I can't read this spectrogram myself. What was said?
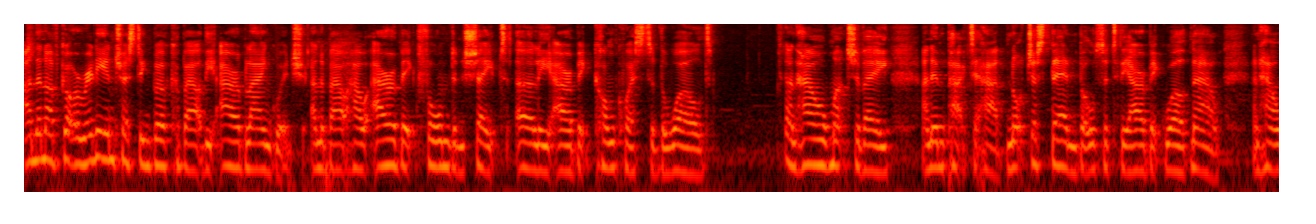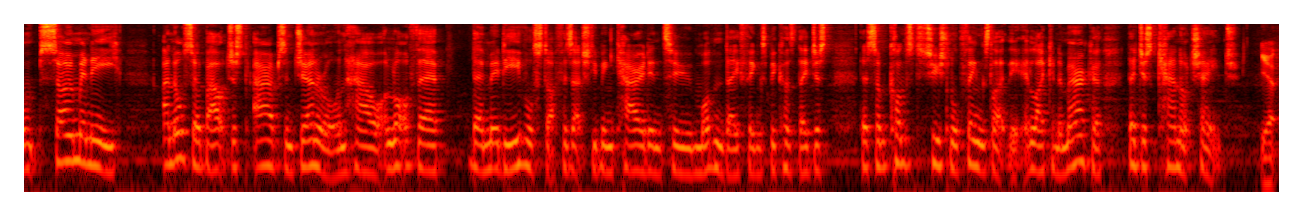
And then I've got a really interesting book about the Arab language and about how Arabic formed and shaped early Arabic conquests of the world and how much of a an impact it had not just then but also to the Arabic world now and how so many and also about just Arabs in general and how a lot of their their medieval stuff has actually been carried into modern day things because they just there's some constitutional things like the like in America they just cannot change Yep.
